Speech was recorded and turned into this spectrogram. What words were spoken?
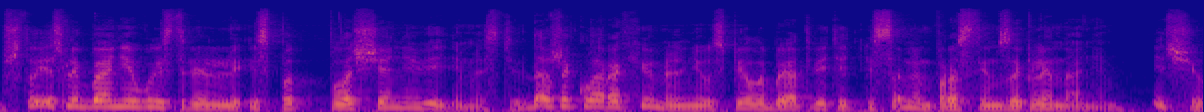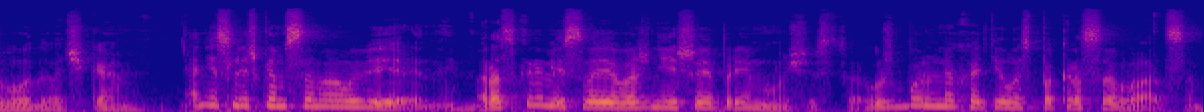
Что если бы они выстрелили из-под плаща невидимости? Даже Клара Хюмель не успела бы ответить и самым простым заклинанием. Ничего, дочка. Они слишком самоуверены. Раскрыли свое важнейшее преимущество. Уж больно хотелось покрасоваться.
